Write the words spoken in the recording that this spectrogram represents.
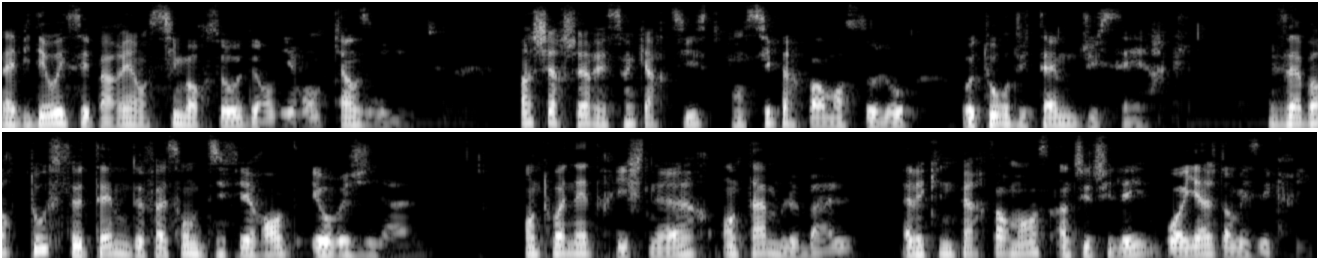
la vidéo est séparée en 6 morceaux de environ 15 minutes. Un chercheur et cinq artistes font six performances solo autour du thème du cercle. Ils abordent tous le thème de façon différente et originale. Antoinette Richner entame le bal avec une performance intitulée Voyage dans mes écrits,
